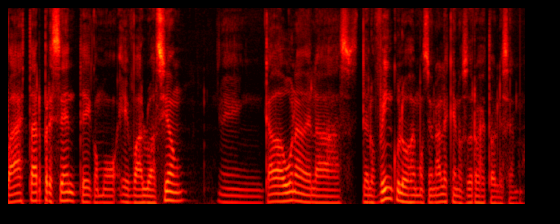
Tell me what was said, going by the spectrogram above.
va a estar presente como evaluación en cada una de de los vínculos emocionales que nosotros establecemos.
